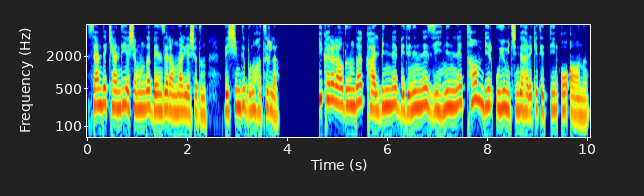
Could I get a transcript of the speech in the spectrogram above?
Sen de kendi yaşamında benzer anlar yaşadın ve şimdi bunu hatırla. Bir karar aldığında kalbinle, bedeninle, zihninle tam bir uyum içinde hareket ettiğin o anı.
